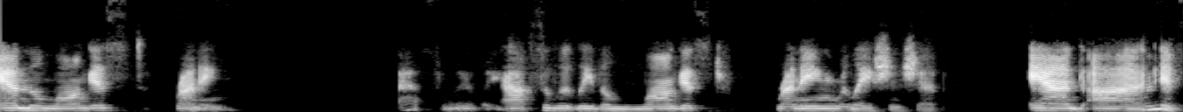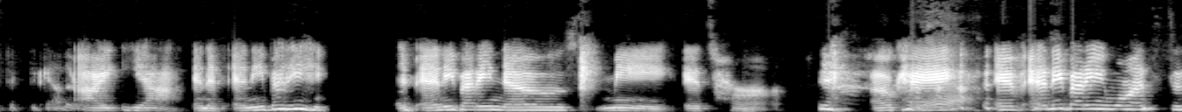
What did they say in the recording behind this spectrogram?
and the longest running. Absolutely. Absolutely, the longest running relationship. And uh, if stick together. I yeah, and if anybody if anybody knows me, it's her. Yeah. Okay. Yeah. If anybody wants to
